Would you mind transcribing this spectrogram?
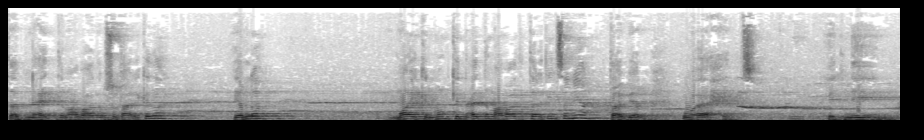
طب نعد مع بعض بصوت عالي كده؟ يلا. مايكل ممكن نعد مع بعض 30 ثانية؟ طيب يلا. واحد اثنين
